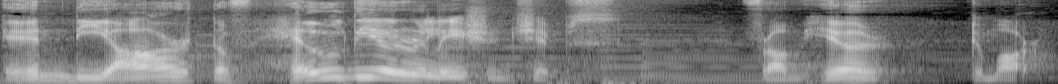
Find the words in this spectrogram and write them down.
in the art of healthier relationships from here tomorrow.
